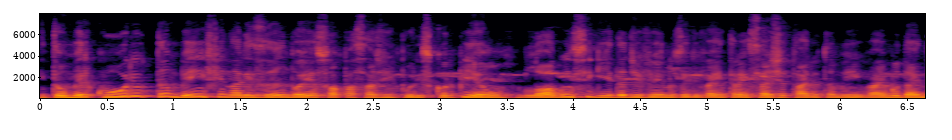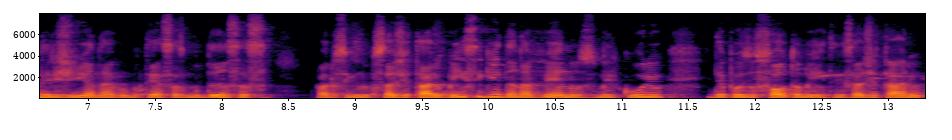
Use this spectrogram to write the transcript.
Então Mercúrio também finalizando aí a sua passagem por Escorpião, logo em seguida de Vênus, ele vai entrar em Sagitário também, vai mudar a energia, né? Vamos ter essas mudanças para o signo de Sagitário bem em seguida, na né? Vênus, Mercúrio, e depois o Sol também entra em Sagitário.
